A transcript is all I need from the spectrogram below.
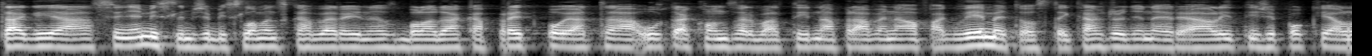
tak ja si nemyslím, že by slovenská verejnosť bola taká predpojatá, ultrakonzervatívna. Práve naopak vieme to z tej každodennej reality, že pokiaľ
